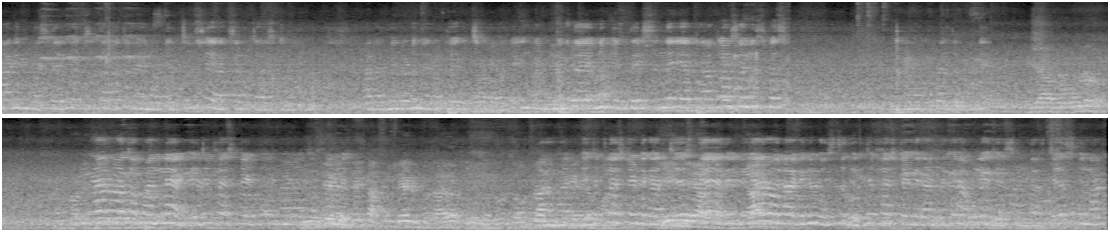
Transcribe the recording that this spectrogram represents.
నాగింపు వస్తాయి వచ్చిన తర్వాత మేము వాటిని చూసి యాక్సెప్ట్ చేస్తున్నాను. అవన్నీ కూడా మీరు ఉపయోగించుకోవాలి. ఇంకా మిగతా అన్నీ మీకు తెలిసిందే ఏ ప్రాబ్లమ్స్ అయినా స్పెసిఫిక్ విఆర్ఓతో పనిలే డిజిటల్ అసిస్టెంట్ గారు చేస్తే అది విఆర్ఓ లాగిన్ వస్తుంది. డిజిటల్ అసిస్టెంట్ గారి దగ్గర అప్లై చేసుకుంటారు. చేసుకున్నాక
